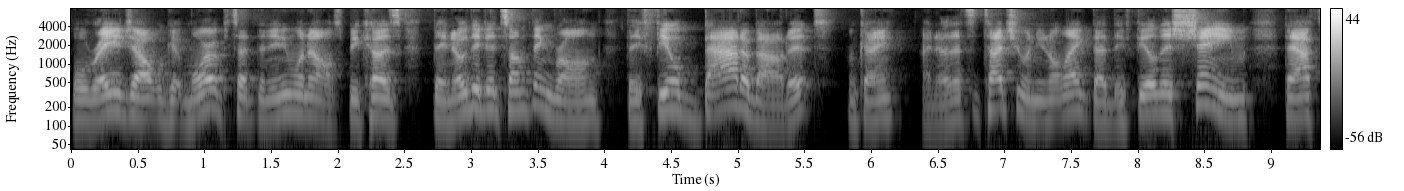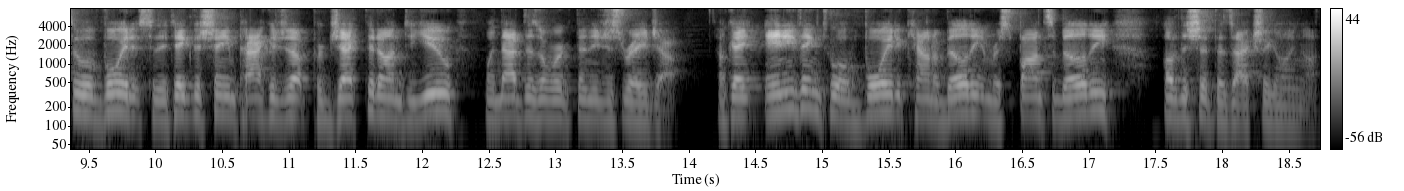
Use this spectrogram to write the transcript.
will rage out, will get more upset than anyone else because they know they did something wrong. They feel bad about it. Okay. I know that's a touchy one. You don't like that. They feel this shame. They have to avoid it. So they take the shame, package it up, project it onto you. When that doesn't work, then they just rage out. Okay. Anything to avoid accountability and responsibility of the shit that's actually going on.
